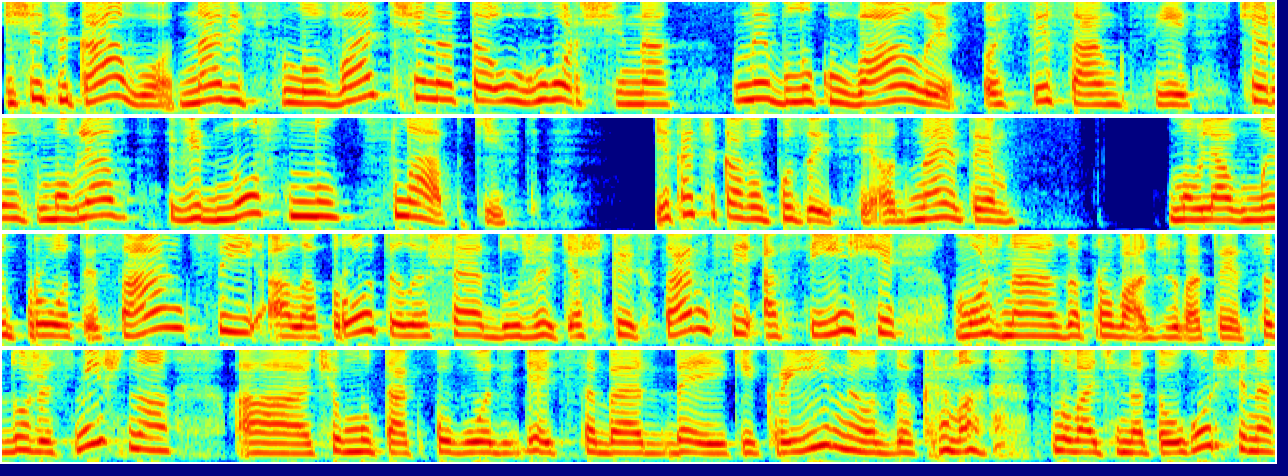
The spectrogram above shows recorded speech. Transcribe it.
І що цікаво, навіть Словаччина та Угорщина не блокували ось ці санкції через, мовляв, відносну слабкість. Яка цікава позиція? От знаєте, мовляв, ми проти санкцій, але проти лише дуже тяжких санкцій, а всі інші можна запроваджувати. Це дуже смішно. А чому так поводять себе деякі країни? От, зокрема, Словаччина та Угорщина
